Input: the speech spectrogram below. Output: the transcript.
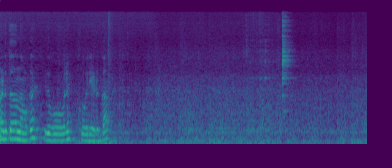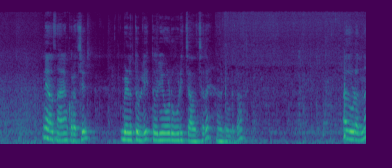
അടുത്തത് നമുക്ക് ഇതുപോലെ കോരിയെടുക്കാം. ഇനി അവസാനം കുറച്ച് വെളുത്തുള്ളി തൊലിയോടുകൂടി ചതച്ചത് അങ്ങോട്ട് കൊടുക്കാം. അതുകൂടെ ഒന്ന്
